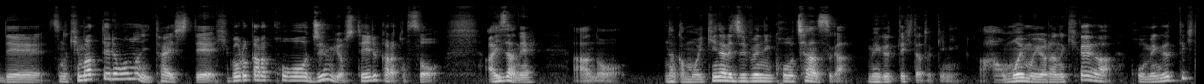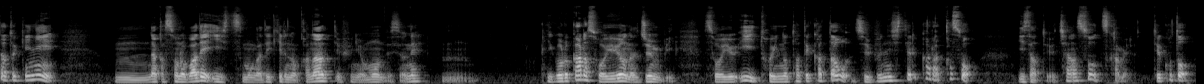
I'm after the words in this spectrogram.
で、その決まっているものに対して日頃からこう準備をしているからこそ、あ、いざね、あの、なんかもういきなり自分にこうチャンスが巡ってきた時に、あ、思いもよらぬ機会がこう巡ってきた時に、うん、なんかその場でいい質問ができるのかなっていうふうに思うんですよね。うん。日頃からそういうような準備、そういういい問いの立て方を自分にしてるからこそ、いざというチャンスをつかめるっていうこと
